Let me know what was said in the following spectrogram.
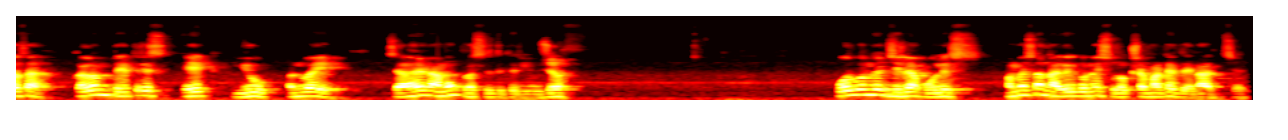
તથા કલમ તેત્રીસ એક યુ અન્વયે જાહેરનામું પ્રસિદ્ધ કર્યું છે. પોરબંદર જિલ્લા પોલીસ હંમેશા નાગરિકોની સુરક્ષા માટે તૈનાત છે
